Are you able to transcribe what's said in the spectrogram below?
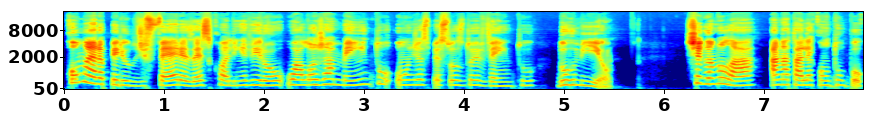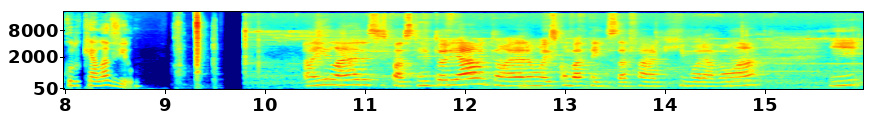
Como era período de férias, a escolinha virou o alojamento onde as pessoas do evento dormiam. Chegando lá, a Natália conta um pouco do que ela viu. Aí lá era esse espaço territorial, então eram ex-combatentes da Farc que moravam lá. E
